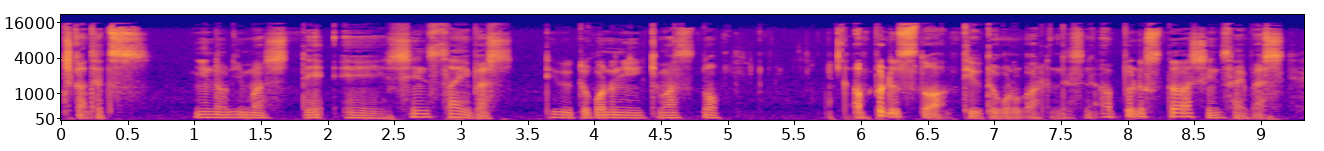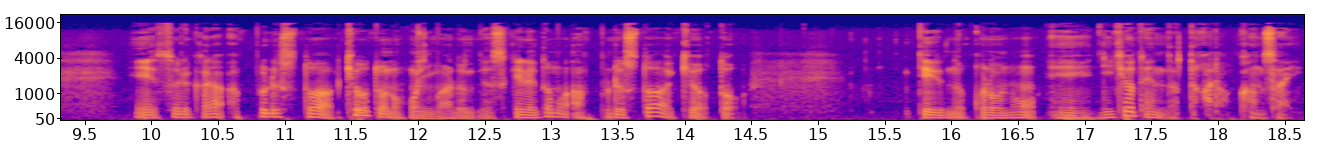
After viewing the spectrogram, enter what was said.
地下鉄に乗りまして、えー心斎橋っていうところに行きますと、アップルストアっていうところがあるんですね。 Apple Store心斎橋。えーそれから Apple Store京都の方にもあるんですけれども、 Apple Store京都っていうところの、え2拠点だったかな、関西。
